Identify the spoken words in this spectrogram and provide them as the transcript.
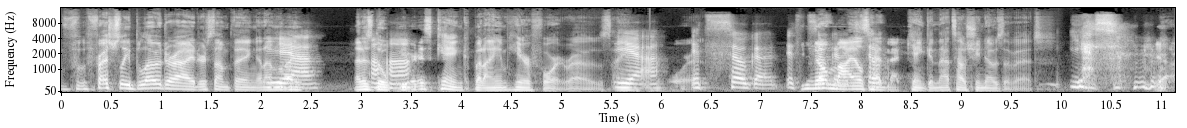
f- freshly blow dried or something. And I'm yeah like, that is the Uh-huh. weirdest kink, but I am here for it, Rose. I Yeah, it. it's so good it's you so know, good. Miles So- had that kink, and that's how she knows of it. Yes. Yeah.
